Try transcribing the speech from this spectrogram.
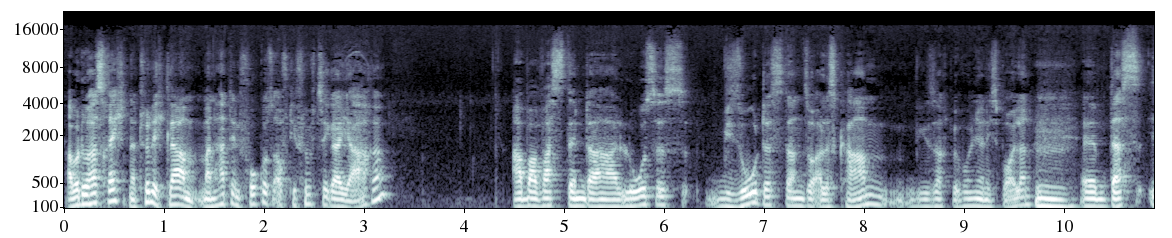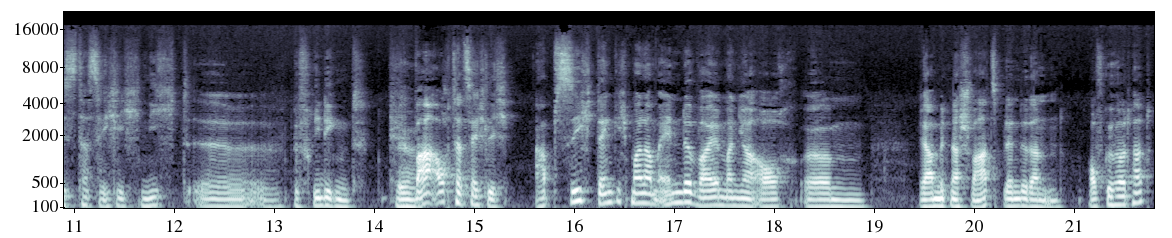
aber du hast recht, natürlich, klar, man hat den Fokus auf die 50er Jahre. Aber was denn da los ist, wieso das dann so alles kam, wie gesagt, wir wollen ja nicht spoilern, mhm. äh, das ist tatsächlich nicht äh, befriedigend. Ja. War auch tatsächlich Absicht, denke ich mal, am Ende, weil man ja auch ähm, ja mit einer Schwarzblende dann aufgehört hat.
